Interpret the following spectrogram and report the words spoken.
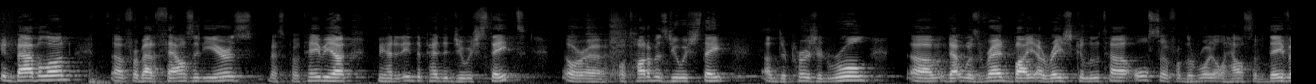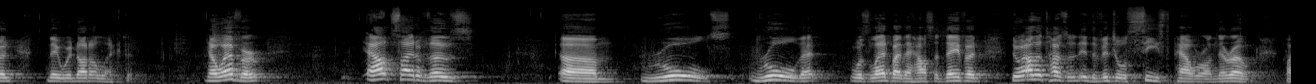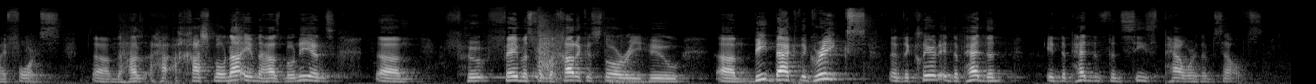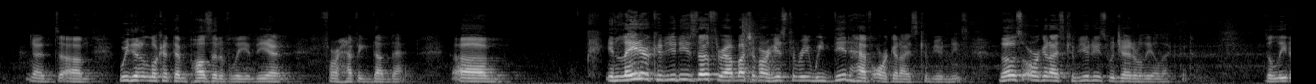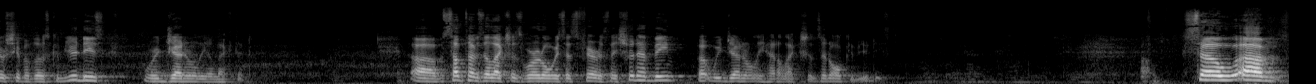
In Babylon, uh, for about a thousand years, Mesopotamia, we had an independent Jewish state or an autonomous Jewish state under Persian rule. Um, that was read by a Reish Galuta, also from the royal house of David. They were not elected. However, outside of those um, rules, rule that was led by the house of David, there were other times when individuals seized power on their own by force. Um, the Hashmonaim, the Hasmoneans, um, who, famous from the Hanukkah story, who um, beat back the Greeks and declared independent, independence and seized power themselves. And um, we didn't look at them positively in the end for having done that. Um, in later communities, though, throughout much of our history, we did have organized communities. Those organized communities were generally elected. The leadership of those communities were generally elected. Uh, sometimes elections weren't always as fair as they should have been, but we generally had elections in all communities. So, um,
